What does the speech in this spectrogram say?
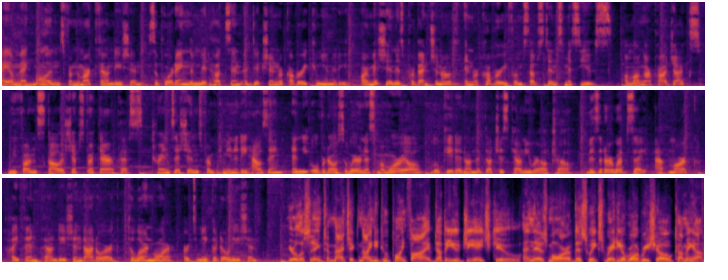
Hi, I'm Meg Mullins from the Mark Foundation, supporting the Mid Hudson addiction recovery community. Our mission is prevention of and recovery from substance misuse. Among our projects, we fund scholarships for therapists, transitions from community housing, and the Overdose Awareness Memorial located on the Dutchess County Rail Trail. Visit our website at mark-foundation.org to learn more or to make a donation. You're listening to Magic 92.5 WGHQ, and there's more of this week's Radio Rotary Show coming up.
